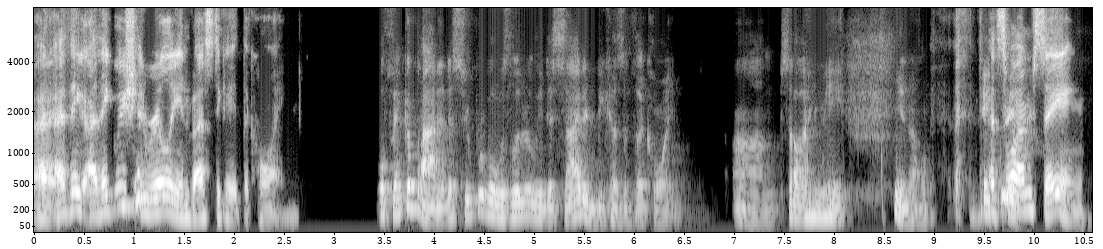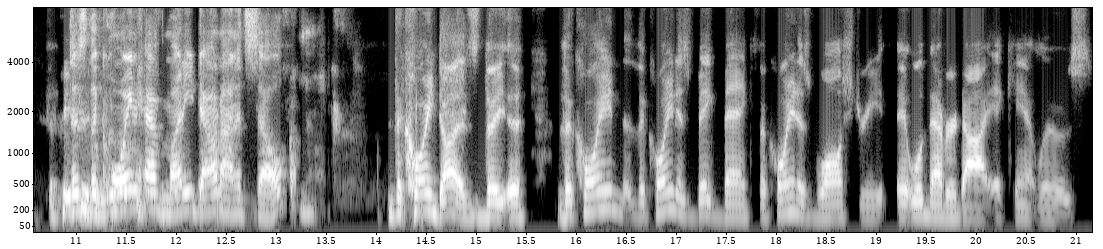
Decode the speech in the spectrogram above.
I, I think i think we should really investigate the coin well, think about it. A Super Bowl was literally decided because of the coin. Um, so I mean, you know, that's what I'm saying. The does the coin have money down on itself? The coin does. the uh, The coin, the coin is big bank. The coin is Wall Street. It will never die. It can't lose.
